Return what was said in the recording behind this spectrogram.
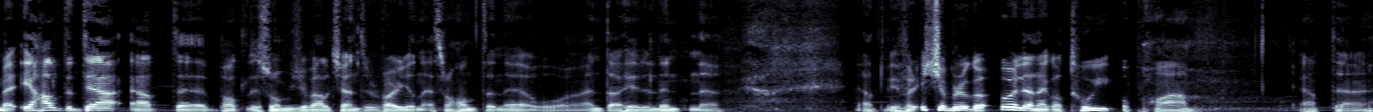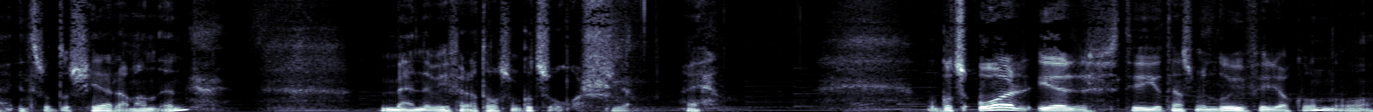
Men jeg halte til at uh, Pott er så mye velkjent i fargen etter hånden og enda her i lintene. At vi får ikke bruke øyne jeg har tog opp på at uh, introdusere mannen. Men vi får ta som Guds år. Ja. ja. Og Guds år er til jo den som er lov for Jakon, og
